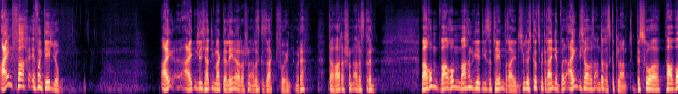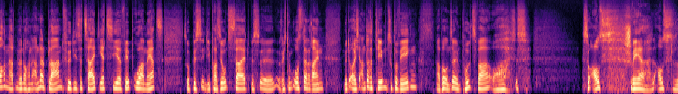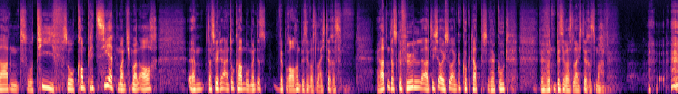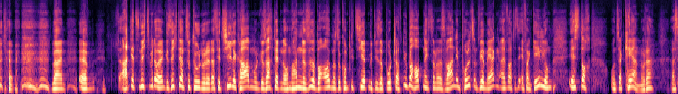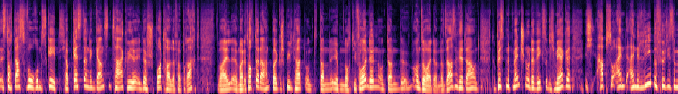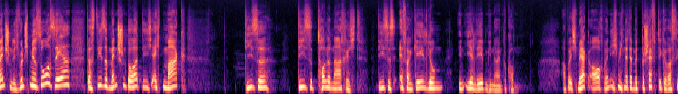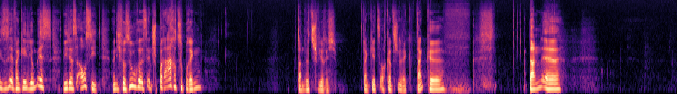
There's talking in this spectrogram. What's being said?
Einfach Evangelium. Eigentlich hat die Magdalena doch schon alles gesagt vorhin, oder? Da war doch schon alles drin. Warum, warum machen wir diese Themenreihe? Ich will euch kurz mit reinnehmen, weil eigentlich war was anderes geplant. Bis vor ein paar Wochen hatten wir noch einen anderen Plan für diese Zeit, jetzt hier Februar, März, so bis in die Passionszeit, bis äh, Richtung Ostern rein, mit euch andere Themen zu bewegen. Aber unser Impuls war, oh, es ist so aus, schwer, ausladend, so tief, so kompliziert manchmal auch, ähm, dass wir den Eindruck haben, Moment, ist, wir brauchen ein bisschen was Leichteres. Wir hatten das Gefühl, als ich euch so angeguckt habe, es wäre gut, wir würden ein bisschen was Leichteres machen. Nein, ähm, hat jetzt nichts mit euren Gesichtern zu tun oder dass jetzt viele kamen und gesagt hätten, oh Mann, das ist aber auch immer so kompliziert mit dieser Botschaft. Überhaupt nicht, sondern es war ein Impuls und wir merken einfach, das Evangelium ist doch unser Kern, oder? Das ist doch das, worum es geht. Ich habe gestern den ganzen Tag wieder in der Sporthalle verbracht, weil äh, meine Tochter da Handball gespielt hat und dann eben noch die Freundin und dann äh, und so weiter. Und dann saßen wir da und du bist mit Menschen unterwegs und ich merke, ich habe so ein, eine Liebe für diese Menschen. Ich wünsche mir so sehr, dass diese Menschen dort, die ich echt mag, diese, diese tolle Nachricht, dieses Evangelium in ihr Leben hineinbekommen. Aber ich merke auch, wenn ich mich nicht damit beschäftige, was dieses Evangelium ist, wie das aussieht, wenn ich versuche, es in Sprache zu bringen, dann wird es schwierig. Dann geht es auch ganz schnell weg. Danke. Dann äh,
